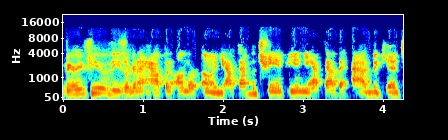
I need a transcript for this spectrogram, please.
Very few of these are going to happen on their own. You have to have the champion, you have to have the advocate,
